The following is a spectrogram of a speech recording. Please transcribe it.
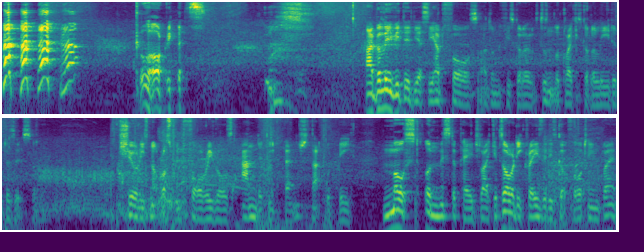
Glorious. I believe he did. Yes, he had four. So I don't know if he's got a. It doesn't look like he's got a leader, does it? So I'm sure he's not rostering four rerolls and a deep bench. That would be most un Mr. Page. Like it's already crazy that he's got 14 players.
